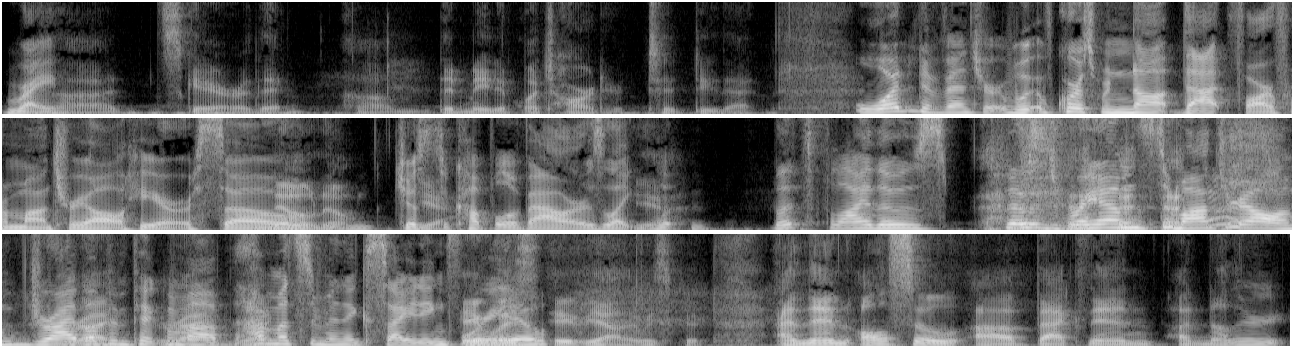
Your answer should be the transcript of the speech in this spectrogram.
Right. uh, scare that um, that made it much harder to do that. What an adventure. Well, Of course, we're not that far from Montreal here. So No, no. just Yeah. a couple of hours. Like, Yeah. Let's fly those those Rams to Montreal and drive up and pick them right, up. That must have been exciting for it you. Was, it- yeah, it was good. And then also uh, back then, another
